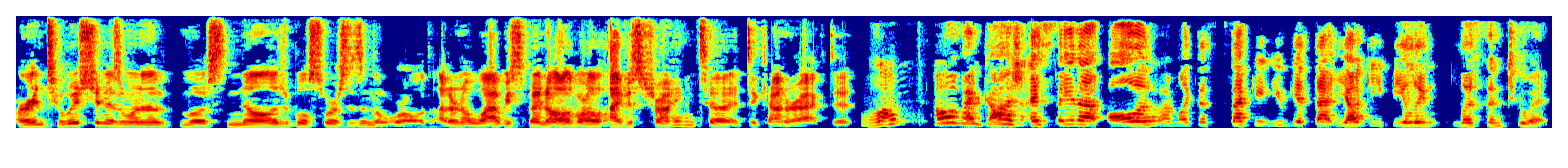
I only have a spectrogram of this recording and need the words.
our intuition is one of the most knowledgeable sources in the world. I don't know why we spend all of our lives trying to to counteract it. What? Oh my gosh, I say that all the time. Like the second you get that yucky feeling, listen to it.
